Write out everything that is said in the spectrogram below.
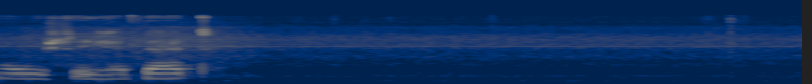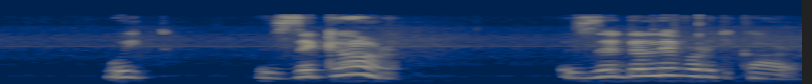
Oh, I wish they had that. Wait, is the car. Is the delivery car.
